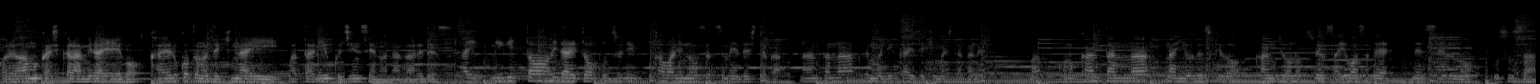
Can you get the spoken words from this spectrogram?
これは昔から未来英語変えることのできない渡りゆく人生の流れです。はい右と左と移り変わりの説明でしたがなんとなくでも理解できましたかね。まあ、この簡単な内容ですけど感情の強さ弱さで、ね、線の薄さ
